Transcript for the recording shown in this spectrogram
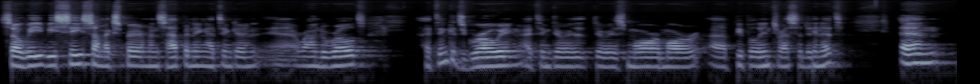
So we, we see some experiments happening i think in, uh, around the world. I think it's growing. I think there is, there is more and more uh, people interested in it. And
